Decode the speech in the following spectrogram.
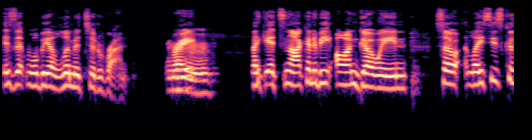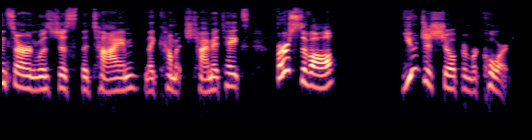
is it will be a limited run. Right. Mhm. Like it's not going to be ongoing. So Lacey's concern was just the time, like how much time it takes. First of all, you just show up and record.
